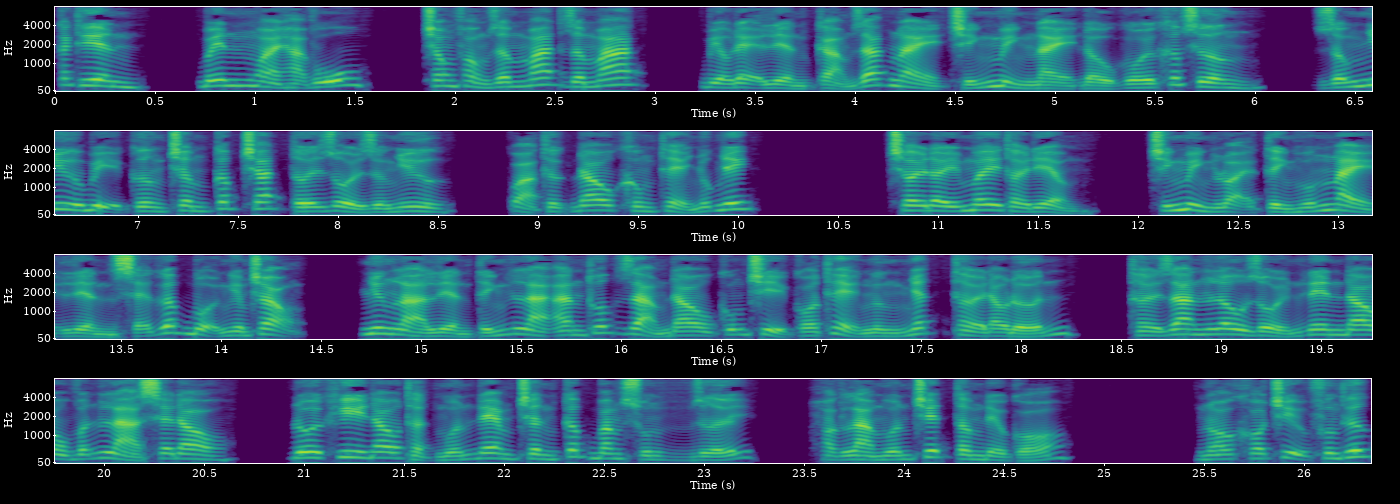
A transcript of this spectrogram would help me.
Cách thiên, bên ngoài hạ vũ, trong phòng dâm mát dâm mát, biểu đệ liền cảm giác này chính mình này đầu gối khớp xương, giống như bị cương châm cấp chát tới rồi dường như, quả thực đau không thể nhúc nhích. Trời đầy mây thời điểm, chính mình loại tình huống này liền sẽ gấp bội nghiêm trọng, nhưng là liền tính là ăn thuốc giảm đau cũng chỉ có thể ngừng nhất thời đau đớn, thời gian lâu rồi nên đau vẫn là sẽ đau, đôi khi đau thật muốn đem chân cấp băm xuống dưới, hoặc là muốn chết tâm đều có. Nó khó chịu phương thức,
